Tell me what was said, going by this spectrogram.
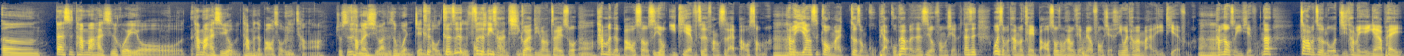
嗯，但是他们还是会有，他们还是有他们的保守立场啊，就是他们喜欢的是稳健投资，可这个不是这个立场很奇怪的地方在于说，嗯他们的保守是用 ETF 这个方式来保守嘛？他们一样是购买各种股票，股票本身是有风险的，但是为什么他们可以保守？为什么他们可以没有风险？是因为他们买了 ETF 嘛？嗯他们弄成 ETF，那照他们这个逻辑，他们也应该要配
